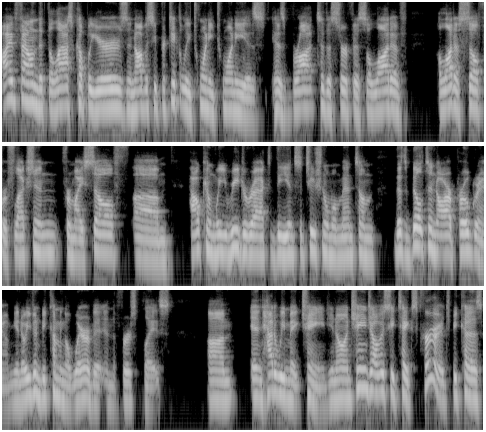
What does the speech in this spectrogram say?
i've found that the last couple years and obviously particularly 2020 is has brought to the surface a lot of a lot of self-reflection for myself. Um, how can we redirect the institutional momentum that's built into our program you know even becoming aware of it in the first place um, and how do we make change you know and change obviously takes courage because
